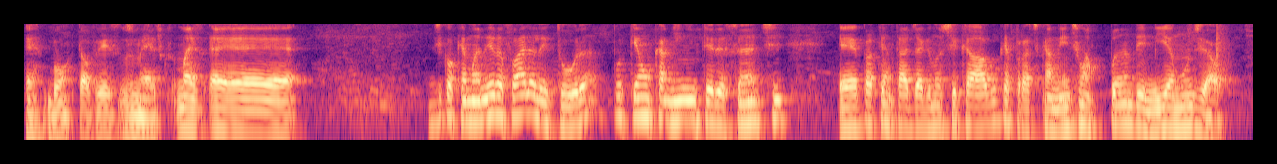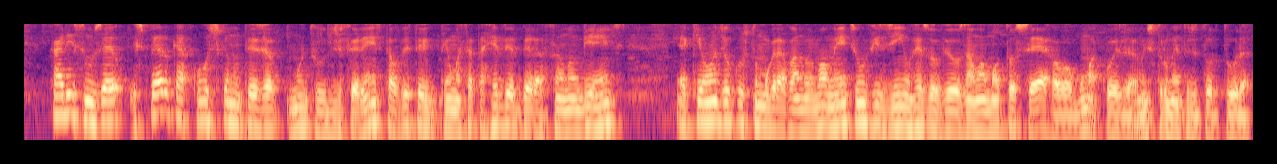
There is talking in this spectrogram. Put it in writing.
É, bom, talvez os médicos, mas é, de qualquer maneira, vale a leitura, porque é um caminho interessante é, para tentar diagnosticar algo que é praticamente uma pandemia mundial. Caríssimos, é, espero que a acústica não esteja muito diferente, talvez tenha uma certa reverberação no ambiente. É que onde eu costumo gravar normalmente, um vizinho resolveu usar uma motosserra ou alguma coisa, um instrumento de tortura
